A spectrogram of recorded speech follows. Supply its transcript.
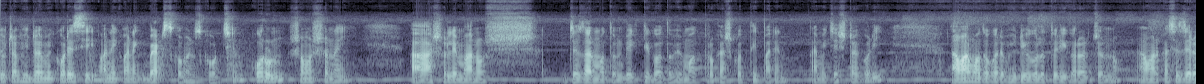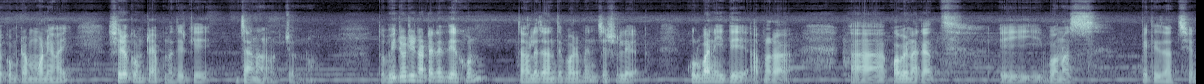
দুটো ভিডিও আমি করেছি, অনেক অনেক ব্যাডস কমেন্টস করছেন। করুন, সমস্যা নাই। আসলে মানুষ যে যার মতন ব্যক্তিগত অভিমত প্রকাশ করতেই পারেন, আমি চেষ্টা করি আমার মতো করে ভিডিওগুলো তৈরি করার জন্য, আমার কাছে যেরকমটা মনে হয় সেরকমটা আপনাদেরকে জানানোর জন্য। তো ভিডিওটি নাটানে দেখুন, তাহলে জানতে পারবেন যে আসলে কোরবানি ঈদে আপনারা কবে নাগাদ এই বোনাস পেতে যাচ্ছেন।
